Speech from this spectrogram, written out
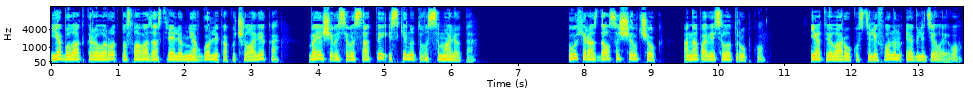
Я была открыла рот, но слова застряли у меня в горле, как у человека, боящегося высоты и скинутого с самолета. В ухе раздался щелчок. Она повесила трубку. Я отвела руку с телефоном и оглядела его.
